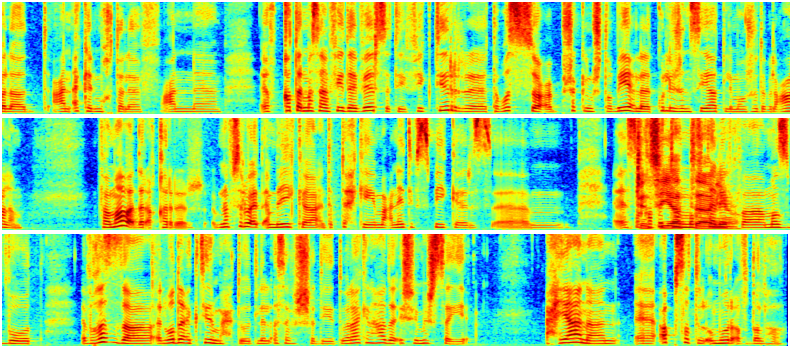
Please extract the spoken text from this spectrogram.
بلد عن أكل مختلف عن آه، في قطر مثلا في diversity في كتير آه، توسع بشكل مش طبيعي لكل الجنسيات اللي موجودة بالعالم. فما بقدر أقرر. بنفس الوقت أمريكا أنت بتحكي مع native speakers جنسيات ثقافتهم. مختلفة مزبوط في غزة الوضع كتير محدود للأسف الشديد ولكن هذا إشي مش سيء. أحيانا آه، أبسط الأمور أفضلها.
